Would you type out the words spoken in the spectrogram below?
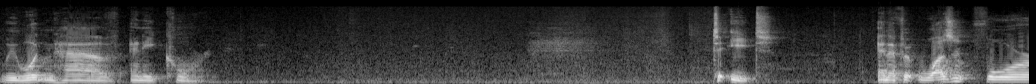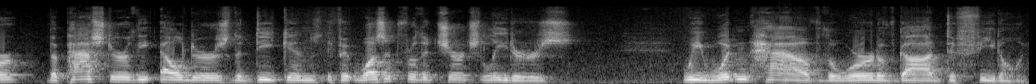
we wouldn't have any corn. To eat. And if it wasn't for the pastor, the elders, the deacons, if it wasn't for the church leaders, we wouldn't have the Word of God to feed on.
